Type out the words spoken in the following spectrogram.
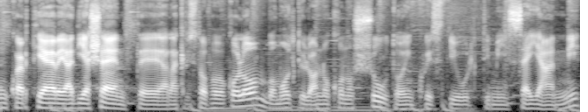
un quartiere adiacente alla Cristoforo Colombo, molti lo hanno conosciuto in questi ultimi sei anni,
